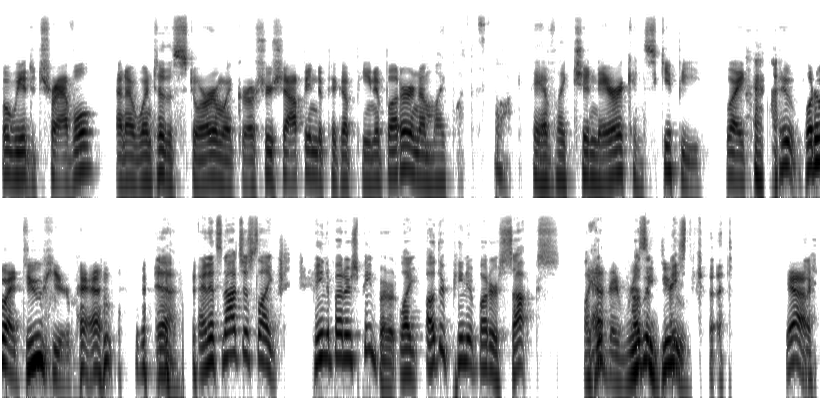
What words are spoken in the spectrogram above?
But we had to travel, and I went to the store and went grocery shopping to pick up peanut butter, and I'm like, what the fuck? They have like generic and Skippy. Like, what do, what do I do here, man? Yeah. and it's not just like peanut butter's peanut butter. Like other peanut butter sucks. Like Yeah, it they really doesn't do. taste good. Yeah, Like,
